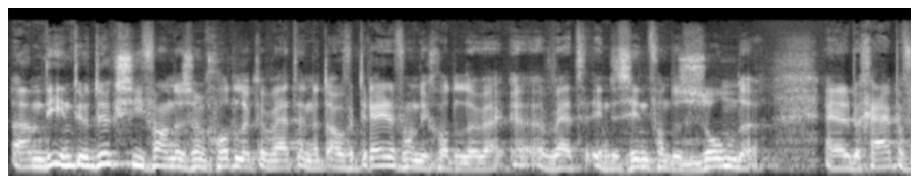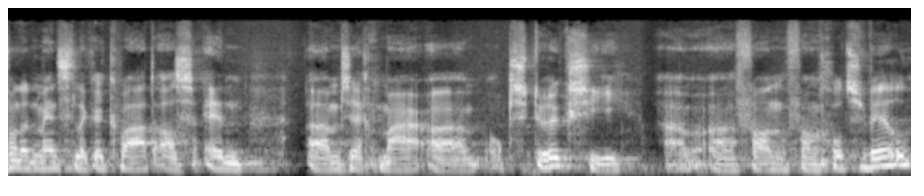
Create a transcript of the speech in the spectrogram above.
um, die introductie van dus een goddelijke wet en het overtreden van die goddelijke eh, wet in de zin van de zonde en het begrijpen van het menselijke kwaad als een um, zeg maar obstructie uh, van, van Gods wil.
